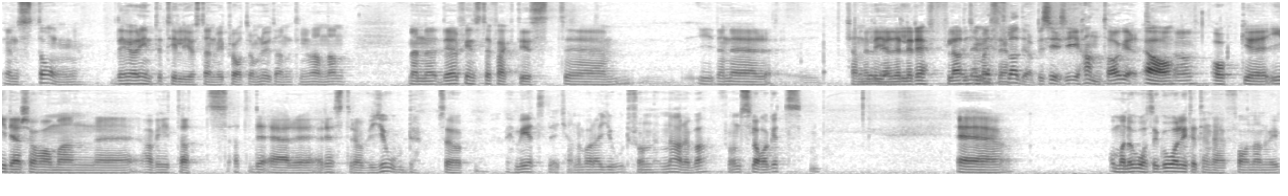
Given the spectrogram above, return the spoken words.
en stång. Det hör inte till just den vi pratar om nu utan till en annan. Men eh, där finns det faktiskt, ehm, i, den är kandelerad eller räfflad Den kan är räfflad ja, precis. I handtaget. Ja, och eh, i där så har, man, eh, har vi hittat att det är eh, rester av jord. Så vem vet, det kan vara jord från Narva, från slaget. Eh, om man då återgår lite till den här fanan vi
